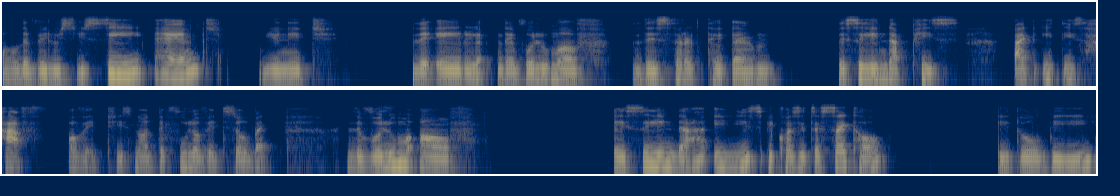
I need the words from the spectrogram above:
all the values you see, and you need the area, the volume of this recta- um, the cylinder piece, but it is half of it. It's not the full of it. So, but the volume of a cylinder is because it's a circle, it will be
